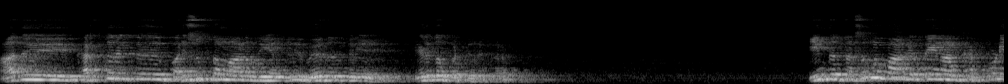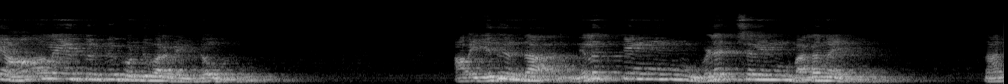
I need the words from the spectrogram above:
அது கர்த்தருக்கு பரிசுத்தமானது என்று வேதத்தில் எழுதப்பட்டிருக்கிறது. இந்த தசம பாகத்தை நான் கர்த்தருடைய ஆலயத்திற்கு கொண்டு வர வேண்டும். அவை எது என்றால் நிலத்தின் விளைச்சலின் பலனை நான்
